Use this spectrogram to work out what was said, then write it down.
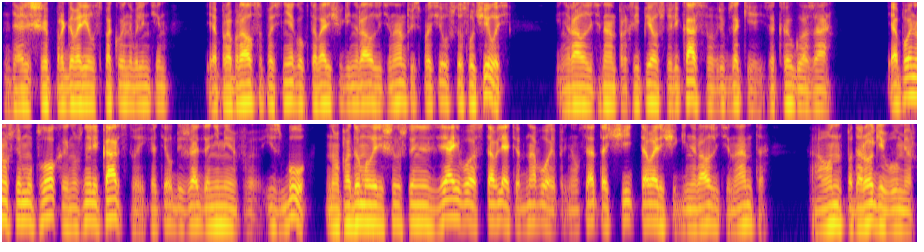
«Дальше», — проговорил спокойно Валентин. Я пробрался по снегу к товарищу генерал-лейтенанту и спросил, что случилось. Генерал-лейтенант прохрипел, что лекарство в рюкзаке, и закрыл глаза. Я понял, что ему плохо и нужны лекарства, и хотел бежать за ними в избу, но подумал и решил, что нельзя его оставлять одного, и принялся тащить товарища генерал-лейтенанта, а он по дороге умер.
